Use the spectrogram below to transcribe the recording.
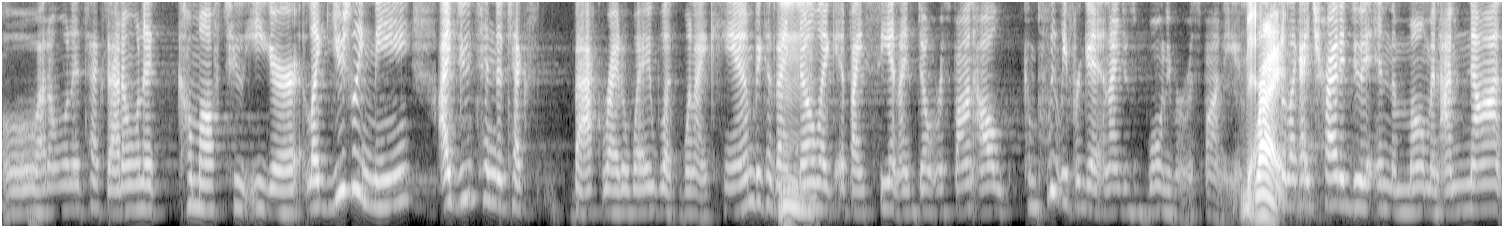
oh, I don't want to text. I don't want to come off too eager. Like usually me, I do tend to text back right away, like when I can, because I know Mm. like if I see it and I don't respond, I'll completely forget and I just won't even respond to you. Yeah. Right. So like I try to do it in the moment. I'm not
